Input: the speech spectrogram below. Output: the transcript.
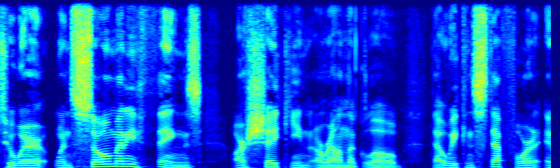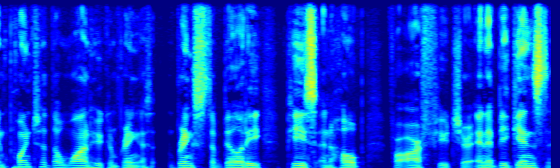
to where when so many things are shaking around the globe that we can step forward and point to the one who can bring bring stability, peace, and hope for our future. And it begins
